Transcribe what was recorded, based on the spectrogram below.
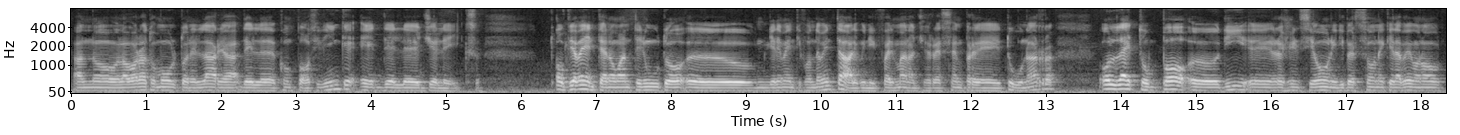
hanno lavorato molto nell'area del compositing e del GLX. Ovviamente hanno mantenuto eh, gli elementi fondamentali, quindi il file manager è sempre Tunar, ho letto un po' eh, di eh, recensioni di persone che l'avevano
